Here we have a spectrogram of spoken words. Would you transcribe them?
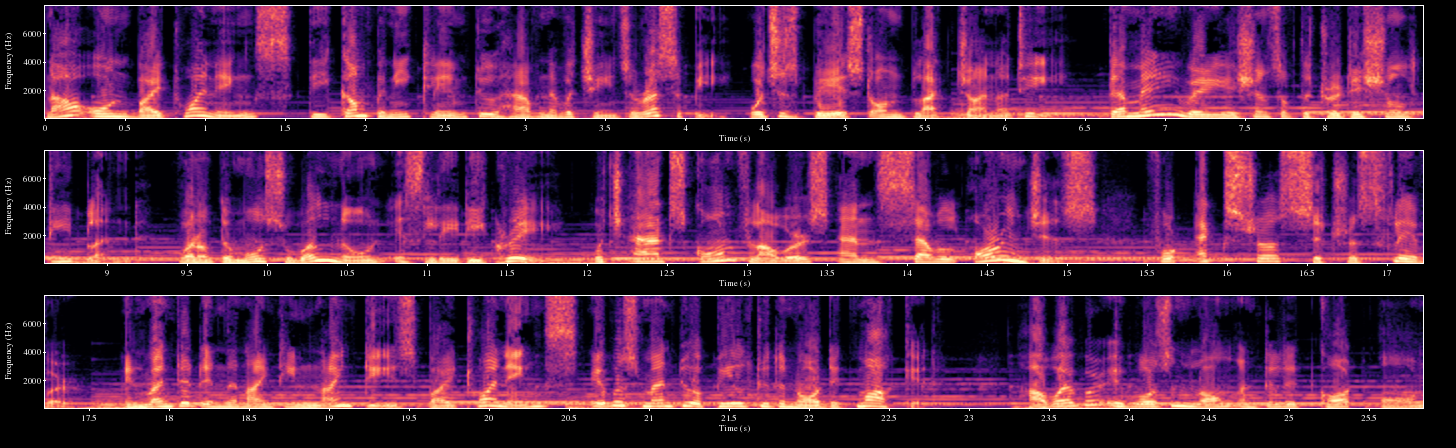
Now owned by Twinings, the company claimed to have never changed the recipe, which is based on black china tea. There are many variations of the traditional tea blend. One of the most well known is Lady Grey, which adds cornflowers and Seville oranges for extra citrus flavor. Invented in the 1990s by Twinings, it was meant to appeal to the Nordic market. However, it wasn't long until it caught on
